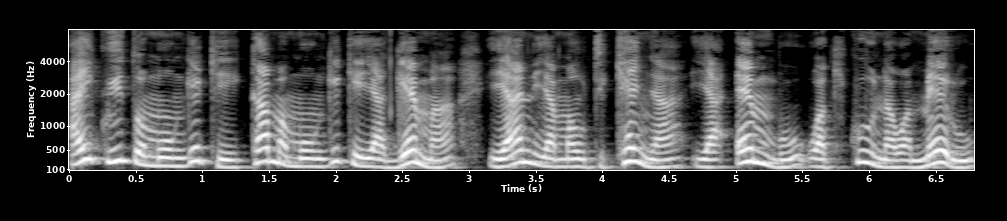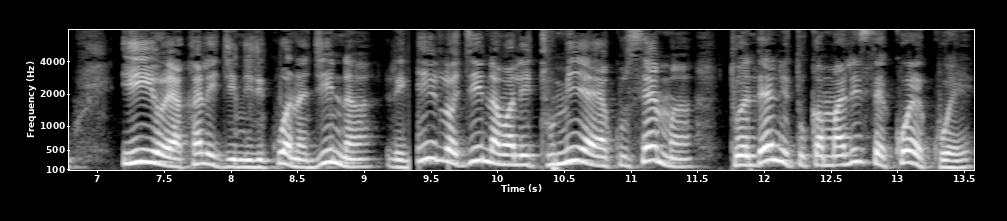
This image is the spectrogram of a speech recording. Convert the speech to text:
haikuitwa Mongiki kama Mongiki ya Gema, yaani ya Mauti Kenya, ya Embu, wa Kikuyu na Wameru. Hiyo ya Kalenjin ilikuwa na jina hilo. Jina walitumia ya kusema twendeni tukamalise Kwekwe,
